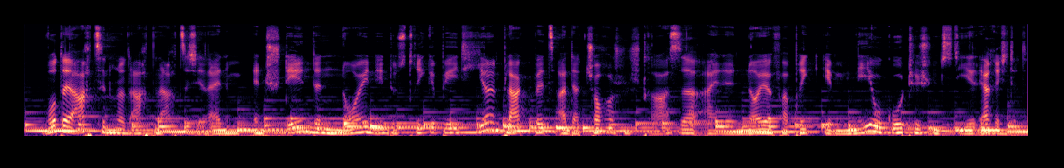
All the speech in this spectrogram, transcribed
wurde 1888 in einem entstehenden neuen Industriegebiet hier in Plagwitz an der Tschocherschen Straße eine neue Fabrik im neogotischen Stil errichtet.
